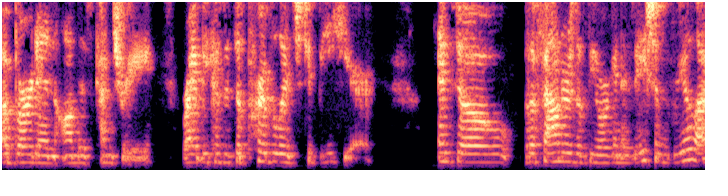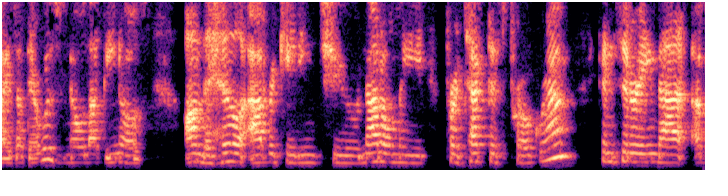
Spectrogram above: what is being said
a burden on this country right? Because it's a privilege to be here. And so the founders of the organization realized that there was no latinos on the hill advocating to not only protect this program considering that a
